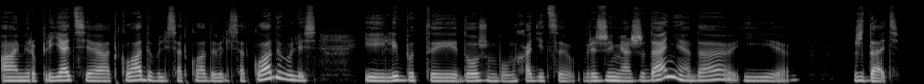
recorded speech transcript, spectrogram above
а мероприятия откладывались, откладывались, откладывались, и либо ты должен был находиться в режиме ожидания, да, и ждать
